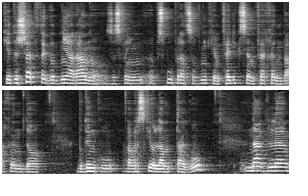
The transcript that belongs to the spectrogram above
Kiedy szedł tego dnia rano ze swoim współpracownikiem Felixem Fechenbachem do budynku bawarskiego Landtagu, nagle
